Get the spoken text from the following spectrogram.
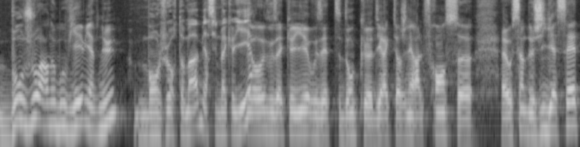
Bonjour Arnaud Bouvier, bienvenue. Bonjour Thomas, merci de m'accueillir. Heureux de vous accueillir. Vous êtes donc euh, directeur général France euh, au sein de Gigaset.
